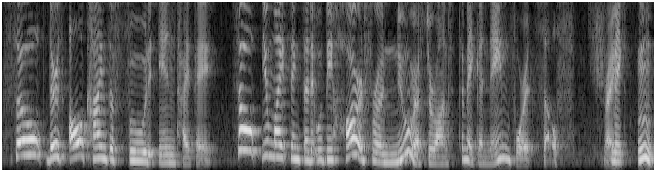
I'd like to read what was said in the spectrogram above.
So there's all kinds of food in Taipei. So you might think that it would be hard for a new restaurant to make a name for itself. Right? Make 嗯，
